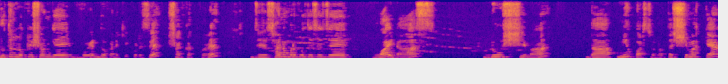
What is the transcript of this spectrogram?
নতুন লোকের সঙ্গে বইয়ের দোকানে কি করেছে? সাক্ষাৎ করে। যে ছয় নম্বরে বলতেছে যে why does do Seema the new person অর্থাৎ সীমা কেন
